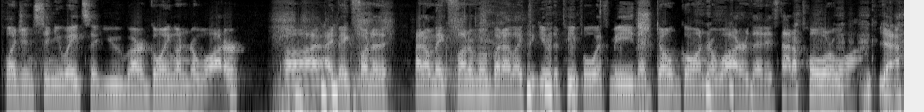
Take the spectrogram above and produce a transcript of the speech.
Plunge insinuates that you are going underwater. Uh, I make fun of. I don't make fun of them, but I like to give the people with me that don't go underwater that it's not a polar walk. Yeah,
